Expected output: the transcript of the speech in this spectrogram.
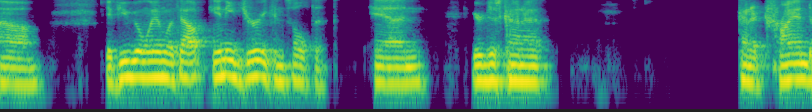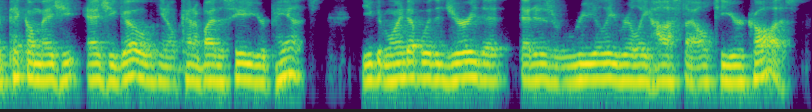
um, if you go in without any jury consultant and you're just kind of kind of trying to pick them as you as you go, you know, kind of by the seat of your pants, you could wind up with a jury that that is really really hostile to your because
